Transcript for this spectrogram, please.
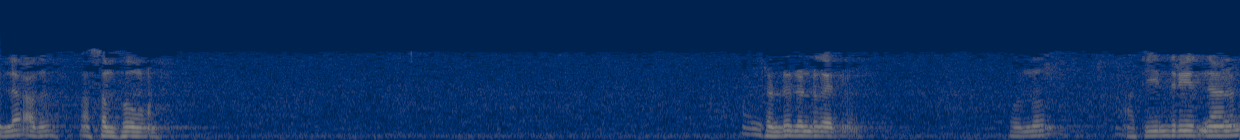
ഇല്ല അത് അസംഭവമാണ്. രണ്ടും രണ്ട് കാര്യങ്ങൾ ഒന്ന് അതീന്ദ്രിയ ജ്ഞാനം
